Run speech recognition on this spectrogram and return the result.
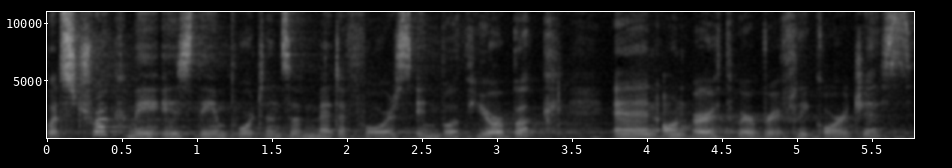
What struck me is the importance of metaphors in both your book and On Earth We're Briefly Gorgeous.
